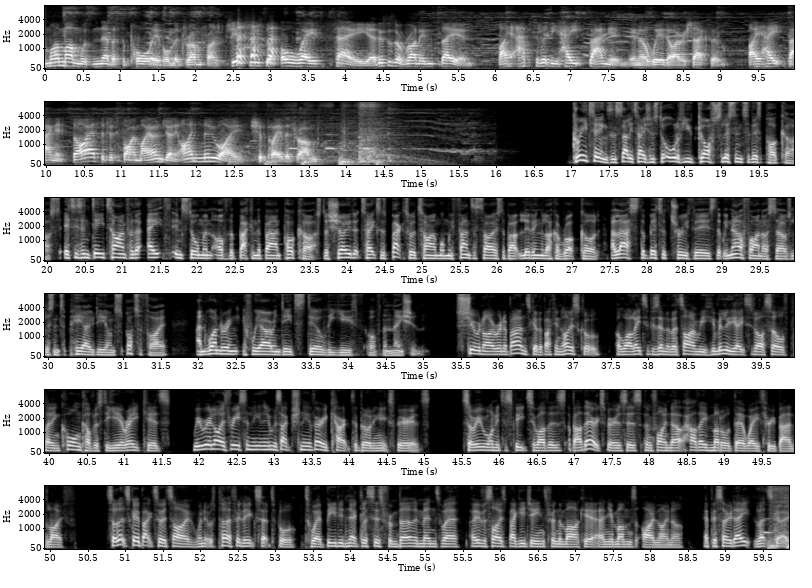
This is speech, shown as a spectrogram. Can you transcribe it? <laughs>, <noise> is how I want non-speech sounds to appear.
my mum was never supportive on the drum front. She actually used to always say, yeah, this was a running saying, I absolutely hate banging in a weird Irish accent. I hate banging. So I had to just find my own journey. I knew I should play the drums. Greetings and salutations to all of you goths listening to this podcast. It is indeed time for the eighth instalment of the Back in the Band podcast, a show that takes us back to a time when we fantasized about living like a rock god. Alas, the bitter truth is that we now find ourselves listening to POD on Spotify and wondering if we are indeed still the youth of the nation. Stu and I were in a band together back in high school, and while 80% of the time we humiliated ourselves playing Korn covers to year 8 kids, we realised recently that it was actually a very character building experience. So we wanted to speak to others about their experiences and find out how they muddled their way through band life. So let's go back to a time when it was perfectly acceptable to wear beaded necklaces from Burton Menswear, oversized baggy jeans from the market, and your mum's eyeliner. Episode 8, let's go.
